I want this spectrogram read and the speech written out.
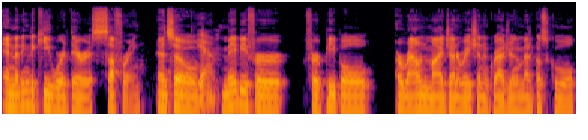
and I think the key word there is suffering. And so yeah. maybe for for people around my generation of graduating medical school,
